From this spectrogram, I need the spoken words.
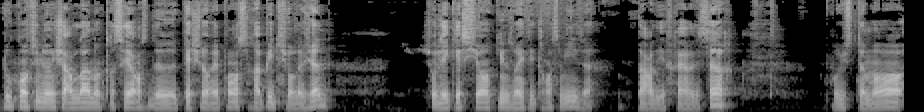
Nous continuons, Inch'Allah, notre séance de questions-réponses rapides sur le jeûne, sur les questions qui nous ont été transmises par des frères et sœurs, pour justement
